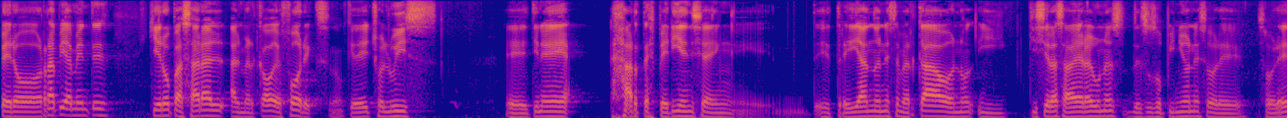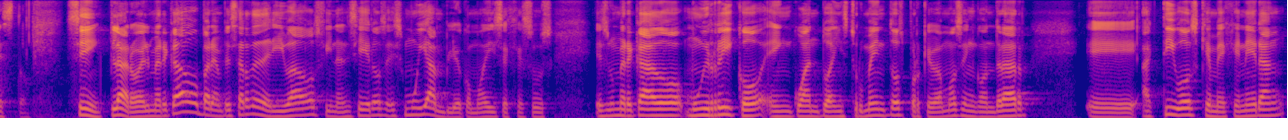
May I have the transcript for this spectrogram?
pero rápidamente quiero pasar al, al mercado de Forex, ¿no? que de hecho Luis eh, tiene harta experiencia en eh, tradeando en este mercado y quisiera saber algunas de sus opiniones sobre, sobre esto. Sí, claro, el mercado para empezar de derivados financieros es muy amplio, como dice Jesús. Es un mercado muy rico en cuanto a instrumentos porque vamos a encontrar eh, activos que me generan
